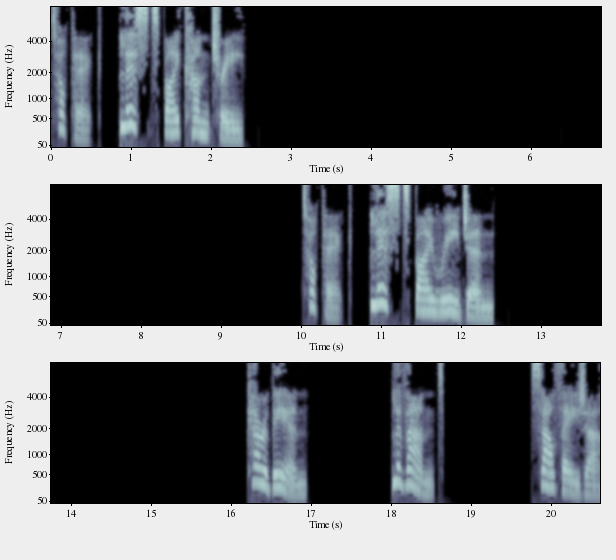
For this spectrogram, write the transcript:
Topic: Lists by country. Topic: Lists by region. Caribbean, Levant, South Asia.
